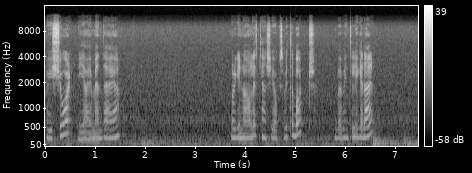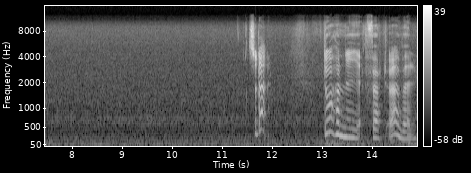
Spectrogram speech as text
Are you sure? Jajamän, det är jag. Originalet kanske jag också vill ta bort. Det behöver inte ligga där. Sådär. Då har ni fört över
